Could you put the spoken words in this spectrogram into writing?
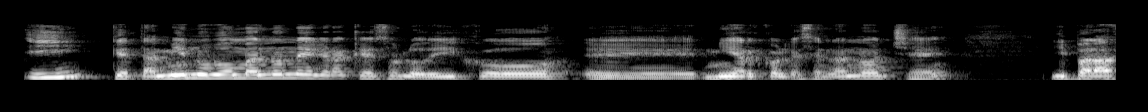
y que también hubo mano negra, que eso lo dijo eh, miércoles en la noche. Y para,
